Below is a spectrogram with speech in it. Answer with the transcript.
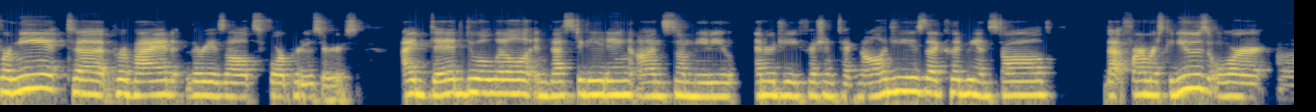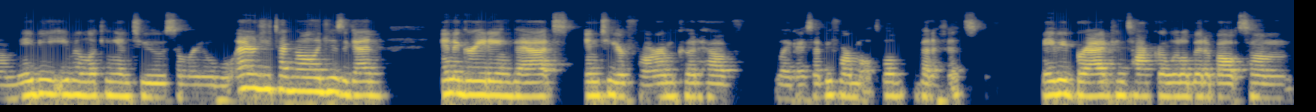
for me to provide the results for producers. I did do a little investigating on some maybe energy efficient technologies that could be installed that farmers could use, or um, maybe even looking into some renewable energy technologies. Again, integrating that into your farm could have, like I said before, multiple benefits. Maybe Brad can talk a little bit about some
